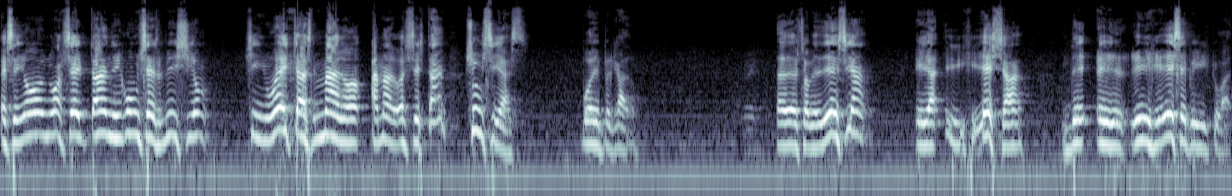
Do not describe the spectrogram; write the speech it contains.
El Señor no acepta ningún servicio si nuestras manos, amados, están sucias por el pecado. La desobediencia y la ligereza de la espiritual.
